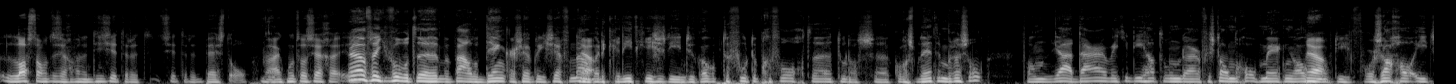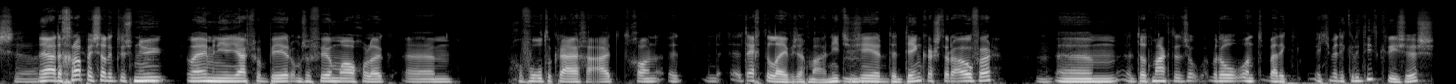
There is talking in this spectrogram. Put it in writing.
lastig om te zeggen van die zit er het, zit er het beste op. Maar ik moet wel zeggen... Ja, of dat je bijvoorbeeld uh, bepaalde denkers hebt die je zegt van nou bij de kredietcrisis die je natuurlijk ook op de voet hebt gevolgd uh, toen als correspondent in Brussel. Van ja, daar weet je, die had toen daar verstandige opmerkingen over ja. of die voorzag al iets. Ja, de grap is dat ik dus nu op mijn manier juist probeer om zoveel mogelijk um, gevoel te krijgen uit het, gewoon het, het echte leven zeg maar. Niet mm. zozeer de denkers erover. Um, dat maakt het dus ook, bedoel, want bij de, weet je, bij de kredietcrisis,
